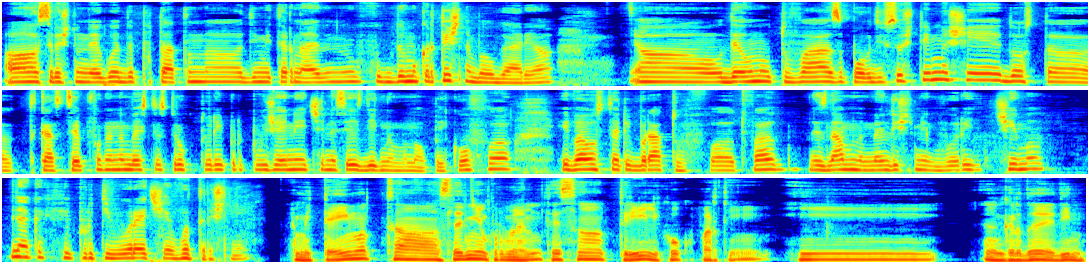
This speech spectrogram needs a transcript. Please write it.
а, срещу него е депутата на Димитър Найденов от Демократична България. А, отделно от това за Пловдив също имаше доста така сцепване на местните структури при положение, че не се издигна Манол Пейков. Ивайло Старибратов. А, това не знам, на мен лично ми говори, че има някакви противоречия вътрешни. Ами те имат а, следния проблем. Те са три или колко партии и града е един.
